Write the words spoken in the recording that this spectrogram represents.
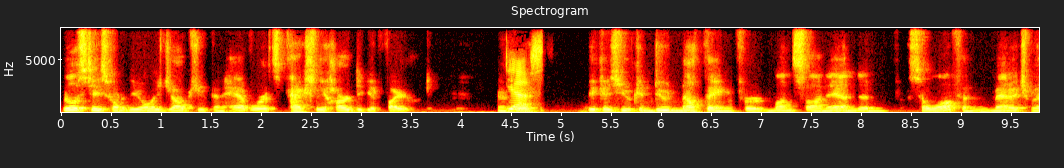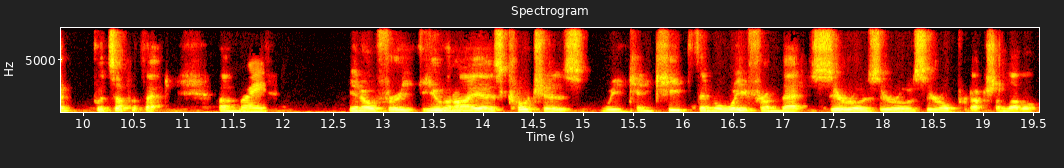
real estate is one of the only jobs you can have where it's actually hard to get fired. Okay? Yes. Because you can do nothing for months on end. And so often management puts up with that. Um, right. You know, for you and I as coaches, we can keep them away from that zero, zero, zero production level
